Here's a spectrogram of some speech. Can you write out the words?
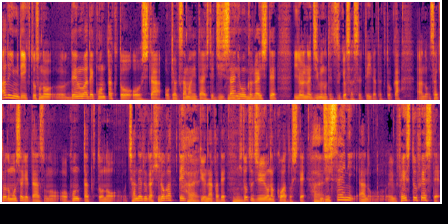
ある意味でいくと、その電話でコンタクトをしたお客様に対して、実際にお伺いして、いろいろな事務の手続きをさせていただくとか、あの先ほど申し上げたそのコンタクトのチャンネルが広がっていくっていう中で、一つ重要なコアとして、実際にあの face to face で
